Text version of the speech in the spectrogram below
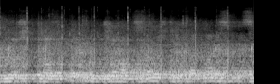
Złożę do odwrótu, że mam serdecznie 15 sekund.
